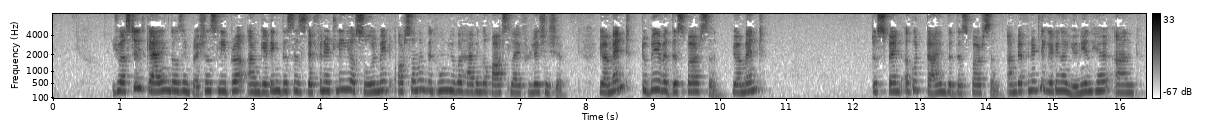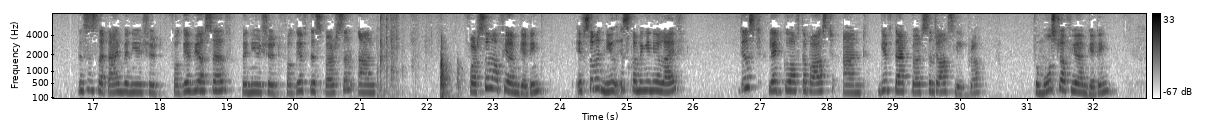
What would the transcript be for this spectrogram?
You are still carrying those impressions, Libra. I'm getting this is definitely your soulmate or someone with whom you were having a past life relationship. You are meant to be with this person. You are meant to spend a good time with this person. I'm definitely getting a union here and this is the time when you should forgive yourself, when you should forgive this person and for some of you I'm getting, if someone new is coming in your life, just let go of the past and give that person a chance Libra. For most of you I'm getting,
